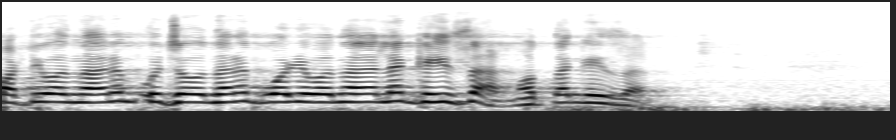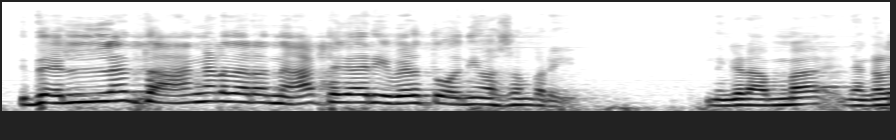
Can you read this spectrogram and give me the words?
പട്ടി വന്നാലും പൂച്ച വന്നാലും കോഴി വന്നാലും എല്ലാം കേസാണ് മൊത്തം കേസാണ്. ഇതെല്ലാം താങ്ങണ തരാം നാട്ടുകാർ ഇവരെ തോന്നിയ വശം പറയും. നിങ്ങളുടെ അമ്മ ഞങ്ങൾ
